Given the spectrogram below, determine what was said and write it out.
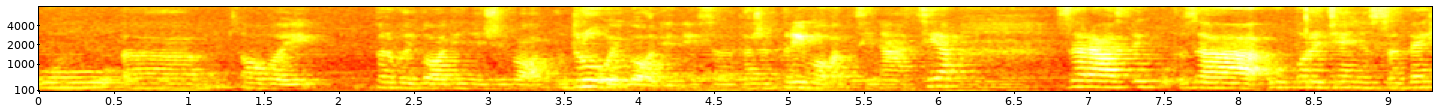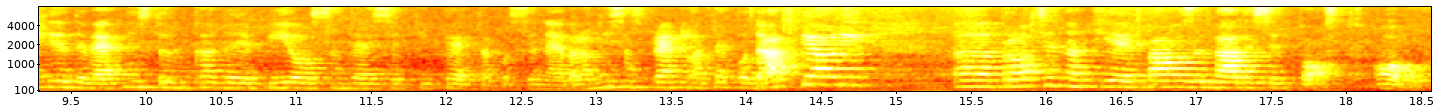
u uh, ovoj prvoj godini života, u drugoj godini, sad da kažem, primo vakcinacija, za razliku, za upoređenju sa 2019. kada je bio 85, ako se ne varam. Nisam spremila te podatke, ali uh, procenat je pao za 20% obuhvat.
